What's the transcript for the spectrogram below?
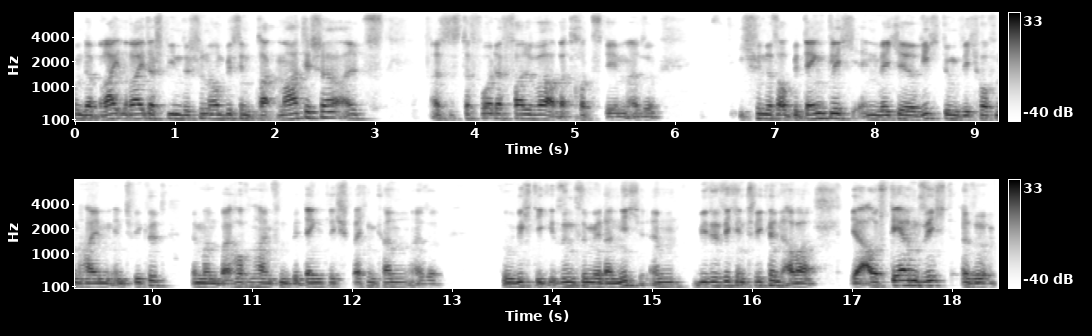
Und der Breitenreiter spielen das schon auch ein bisschen pragmatischer, als, als es davor der Fall war, aber trotzdem, also ich finde es auch bedenklich, in welche Richtung sich Hoffenheim entwickelt, wenn man bei Hoffenheim von bedenklich sprechen kann. Also so wichtig sind sie mir dann nicht, ähm, wie sie sich entwickeln. Aber ja, aus deren Sicht, also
